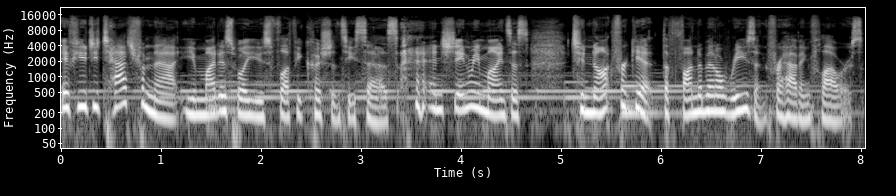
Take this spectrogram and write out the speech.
If you detach from that, you might as well use fluffy cushions, he says. and Shane reminds us to not forget the fundamental reason for having flowers.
